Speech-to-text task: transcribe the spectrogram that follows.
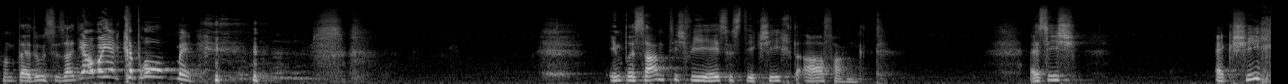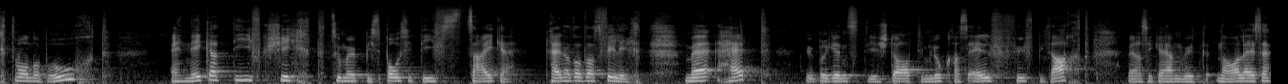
Und der draußen sagt, ja, aber ich habe kein Brot mehr. Interessant ist, wie Jesus die Geschichte anfängt. Es ist eine Geschichte, die er braucht, eine Negativgeschichte, um etwas Positives zu zeigen. Kennen ihr das vielleicht? Man hat, übrigens, die steht im Lukas 11, 5 bis 8, wer sie gerne nachlesen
